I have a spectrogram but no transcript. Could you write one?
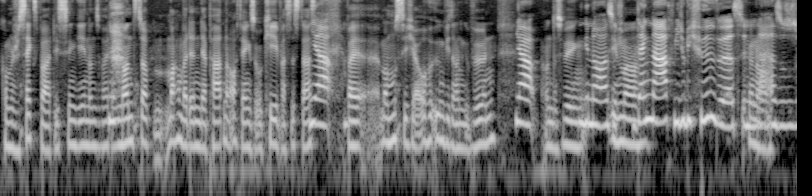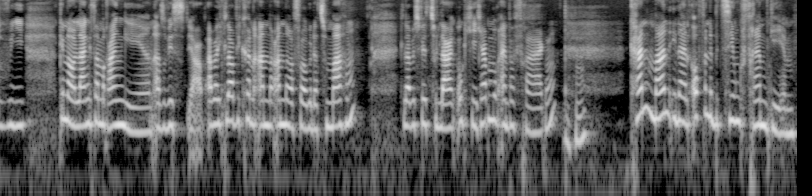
komische Sexpartys hingehen und so weiter. Nonstop machen wir denn der Partner auch, denkt so, okay, was ist das? Ja. Weil äh, man muss sich ja auch irgendwie dran gewöhnen. Ja. Und deswegen genau, also immer. Denk nach, wie du dich fühlen wirst. In, genau. Also so wie, genau, langsam rangehen. Also wie es, ja. Aber ich glaube, wir können eine andere, andere Folge dazu machen glaube, es wird zu lang. Okay, ich habe noch ein paar Fragen. Mhm. Kann man in eine offene Beziehung fremdgehen?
